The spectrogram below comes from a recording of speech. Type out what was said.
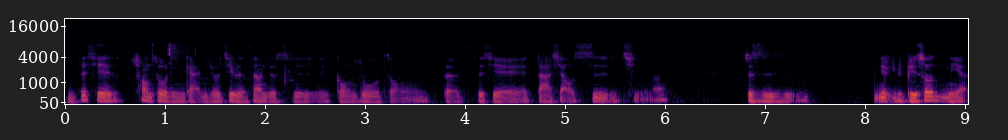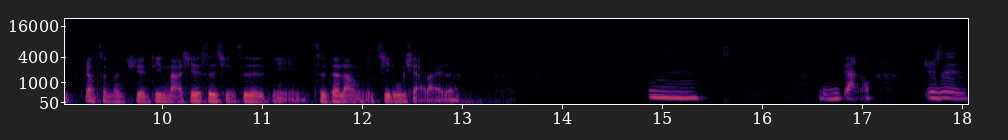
你这些创作灵感，就基本上就是工作中的这些大小事情吗？就是你比如说你要要怎么决定哪些事情是你值得让你记录下来的？嗯，灵感哦，就是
